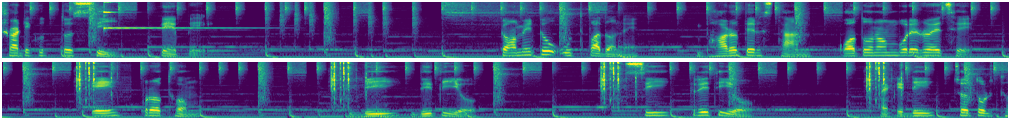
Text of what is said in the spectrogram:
সঠিক উত্তর সি, পেঁপে। টমেটো উৎপাদনে ভারতের স্থান কত নম্বরে রয়েছে? এ, প্রথম। বি, দ্বিতীয়। সি, তৃতীয়। নাকি ডি, চতুর্থ?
